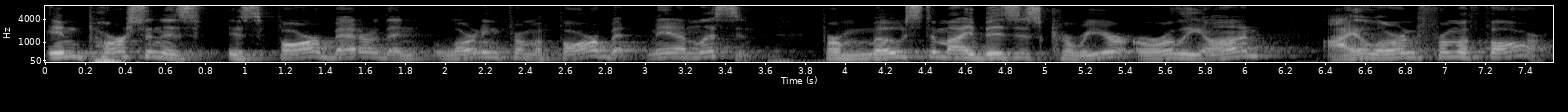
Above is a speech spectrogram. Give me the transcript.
in person is, is far better than learning from afar, but man, listen, for most of my business career early on, I learned from afar.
